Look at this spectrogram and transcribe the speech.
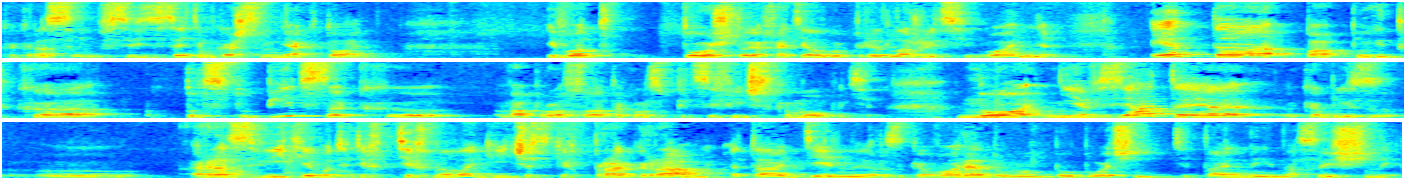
как раз в связи с этим кажется мне актуальным. И вот то, что я хотел бы предложить сегодня, это попытка подступиться к вопросу о таком специфическом опыте, но не взятая как бы из э, развития вот этих технологических программ. Это отдельный разговор, я думаю, он был бы очень детальный и насыщенный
